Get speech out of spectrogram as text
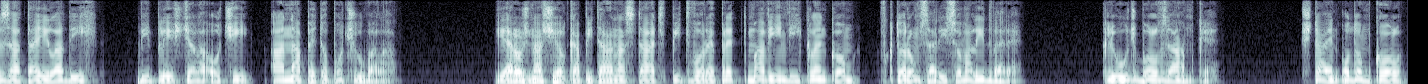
zatajila dých, vypliešťala oči a napeto počúvala. Jaroš našiel kapitána stáť v pitvore pred tmavým výklenkom, v ktorom sa rysovali dvere. Kľúč bol v zámke. Štajn odomkol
